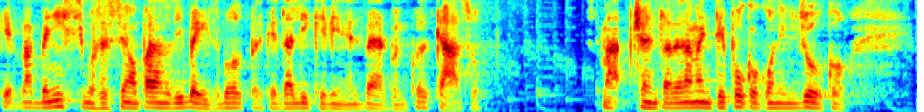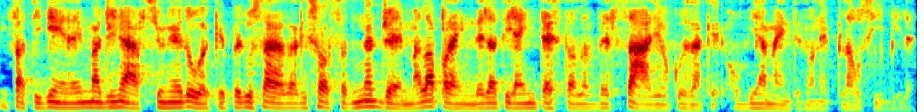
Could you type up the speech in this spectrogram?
che va benissimo se stiamo parlando di baseball, perché è da lì che viene il verbo in quel caso, ma c'entra veramente poco con il gioco Infatti viene da immaginarsi un eroe che per usare la risorsa di una gemma la prende e la tira in testa all'avversario, cosa che ovviamente non è plausibile.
